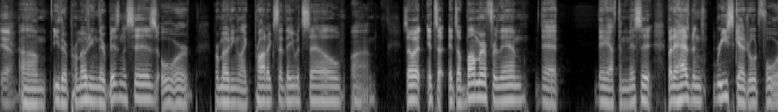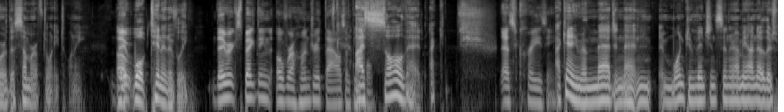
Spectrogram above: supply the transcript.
Yeah. um, either promoting their businesses or promoting like products that they would sell. Um, so it, it's a it's a bummer for them that they have to miss it, but it has been rescheduled for the summer of 2020. They, Uh, well, tentatively. they were expecting over a hundred thousand people. I saw that. I, c- That's crazy. I can't even imagine that in, in one convention center. I mean, I know there's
